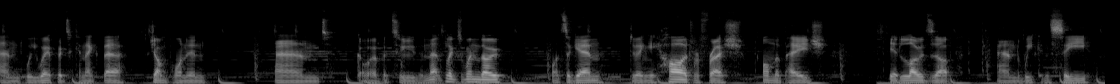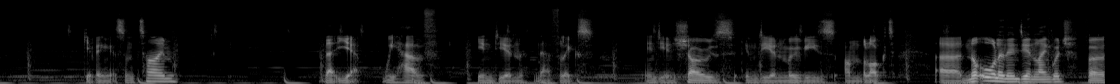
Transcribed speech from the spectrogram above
and we wait for it to connect there, jump on in, and go over to the Netflix window. Once again, doing a hard refresh on the page, it loads up and we can see, giving it some time, that yeah, we have Indian Netflix, Indian shows, Indian movies unblocked. Uh, not all in Indian language, for,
